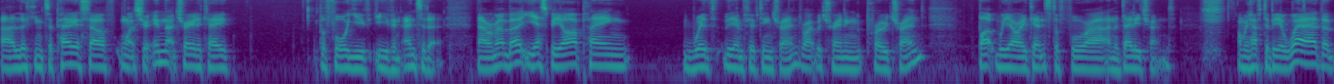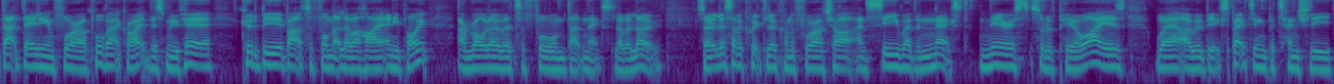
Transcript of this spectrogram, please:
uh, looking to pay yourself once you're in that trade. Okay, before you've even entered it. Now, remember, yes, we are playing with the M15 trend, right? We're training pro trend, but we are against the four hour and the daily trend. And we have to be aware that that daily and four hour pullback, right, this move here, could be about to form that lower high at any point and roll over to form that next lower low. So let's have a quick look on the four hour chart and see where the next nearest sort of POI is, where I would be expecting potentially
